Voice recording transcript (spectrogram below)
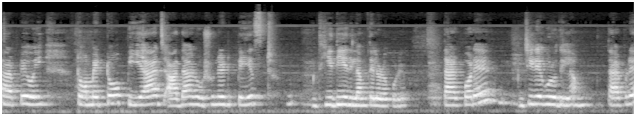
তারপরে ওই টমেটো, পেঁয়াজ, আদা, রসুনের পেস্ট দিয়ে দিয়ে দিলাম তেলের ওপরে। তারপরে জিরে গুঁড়ো দিলাম। তারপরে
